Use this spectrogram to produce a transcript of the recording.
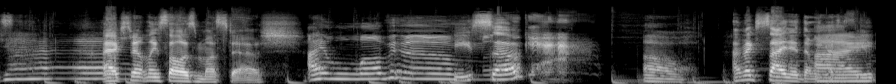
yeah. I accidentally saw his mustache. I love him. He's so cute. oh. I'm excited that we got I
